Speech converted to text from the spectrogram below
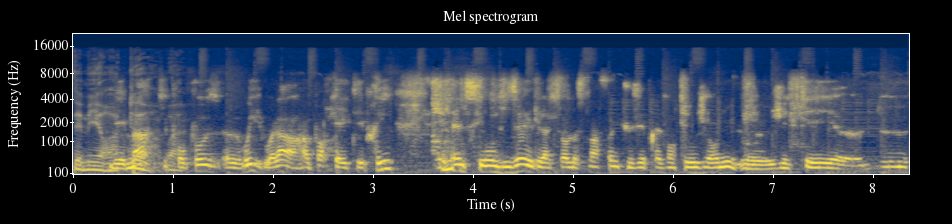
des meilleurs des marques qui proposent, euh, oui, voilà, un rapport qui a été pris. Et même si on disait, là, sur le smartphone que j'ai présenté aujourd'hui, le GT2 euh,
